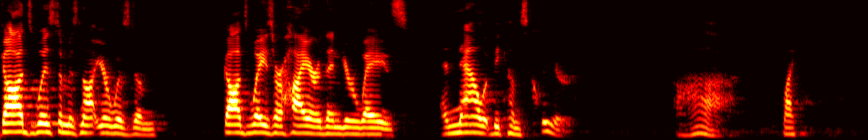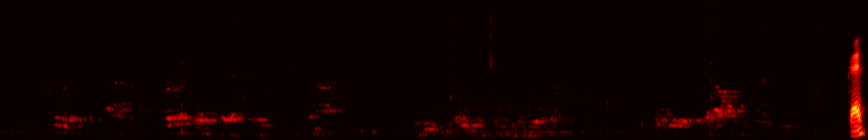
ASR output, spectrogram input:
God's wisdom is not your wisdom. God's ways are higher than your ways. And now it becomes clear. Ah, like Okay.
